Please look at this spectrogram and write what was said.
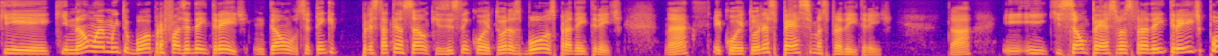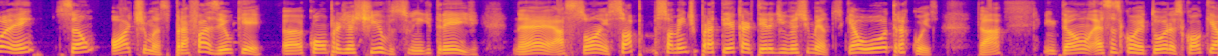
que, que não é muito boa para fazer day trade. Então você tem que prestar atenção que existem corretoras boas para day trade, né? E corretoras péssimas para day trade, tá? E, e que são péssimas para day trade, porém são ótimas para fazer o quê? Uh, compra de ativos, swing trade, né, ações, só, somente para ter a carteira de investimentos, que é outra coisa, tá? Então, essas corretoras, qual que é,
